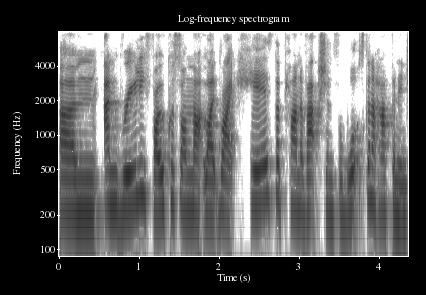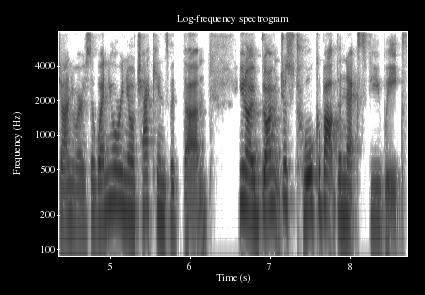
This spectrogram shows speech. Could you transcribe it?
um, and really focus on that. Like, right, here's the plan of action for what's going to happen in January. So when you're in your check-ins with them, you know, don't just talk about the next few weeks.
